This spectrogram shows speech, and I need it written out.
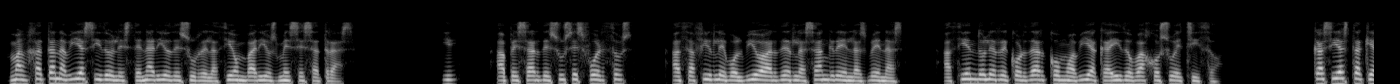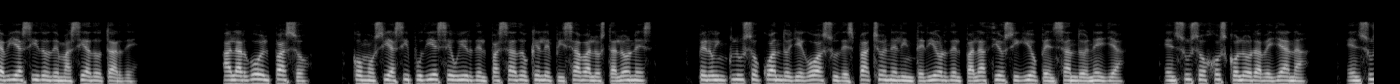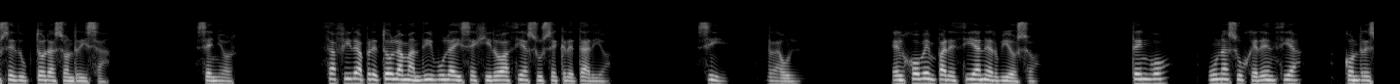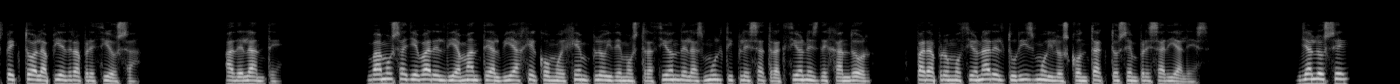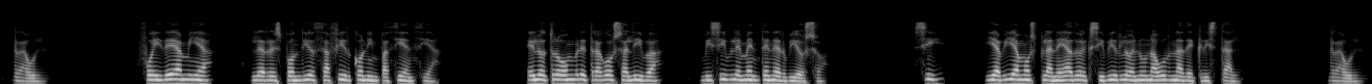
Manhattan había sido el escenario de su relación varios meses atrás. Y, a pesar de sus esfuerzos, a Zafir le volvió a arder la sangre en las venas, haciéndole recordar cómo había caído bajo su hechizo. Casi hasta que había sido demasiado tarde. Alargó el paso, como si así pudiese huir del pasado que le pisaba los talones, pero incluso cuando llegó a su despacho en el interior del palacio siguió pensando en ella, en sus ojos color avellana, en su seductora sonrisa. Señor. Zafir apretó la mandíbula y se giró hacia su secretario. Sí, Raúl. El joven parecía nervioso. Tengo, una sugerencia, con respecto a la piedra preciosa. Adelante. Vamos a llevar el diamante al viaje como ejemplo y demostración de las múltiples atracciones de Jandor, para promocionar el turismo y los contactos empresariales. Ya lo sé, Raúl. Fue idea mía, le respondió Zafir con impaciencia. El otro hombre tragó saliva, visiblemente nervioso. Sí, y habíamos planeado exhibirlo en una urna de cristal. Raúl.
